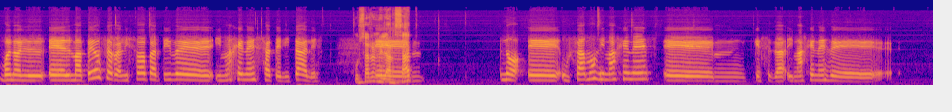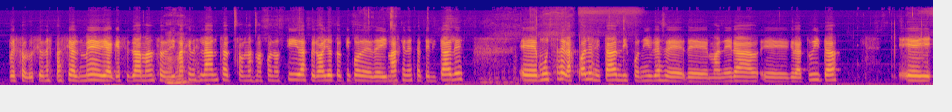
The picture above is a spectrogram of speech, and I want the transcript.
Bueno, el, mapeo se realizó a partir de imágenes satelitales. ¿Usaron el ARSAT? Eh, no, eh, usamos imágenes eh, que se da, imágenes de resolución espacial media que se llaman, son imágenes Landsat son las más conocidas, pero hay otro tipo de, imágenes satelitales, muchas de las cuales están disponibles de, de manera gratuita eh,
